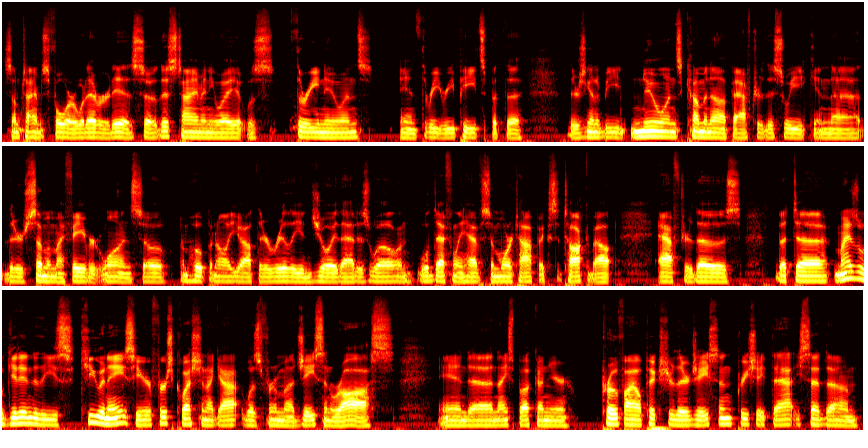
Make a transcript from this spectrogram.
sometimes four, whatever it is. So this time anyway, it was three new ones and three repeats, but the there's going to be new ones coming up after this week, and uh, there's some of my favorite ones. So I'm hoping all you out there really enjoy that as well, and we'll definitely have some more topics to talk about after those. But uh, might as well get into these Q and A's here. First question I got was from uh, Jason Ross, and uh, nice buck on your profile picture there, Jason. Appreciate that. He said. Um,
